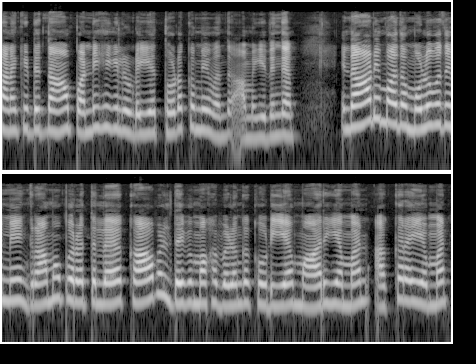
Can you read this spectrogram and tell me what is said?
கணக்கிட்டு தான் பண்டிகைகளுடைய தொடக்கமே வந்து அமையுதுங்க. இந்த ஆடி மாதம் முழுவதுமே கிராமப்புறத்தில் காவல் தெய்வமாக விளங்கக்கூடிய மாரியம்மன் அக்கரையம்மன்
